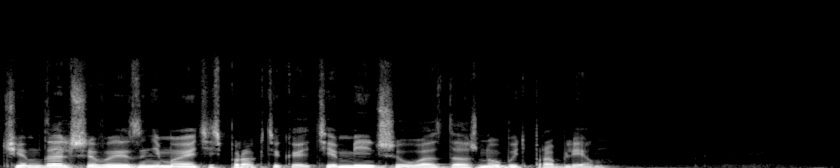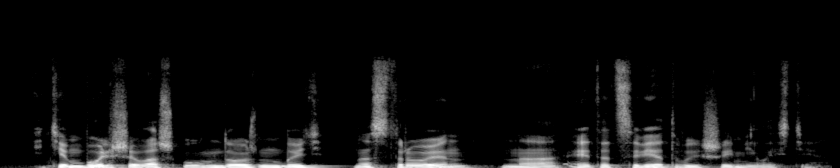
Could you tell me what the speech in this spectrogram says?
Чем дальше вы занимаетесь практикой, тем меньше у вас должно быть проблем. И тем больше ваш ум должен быть настроен на этот свет высшей милости –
